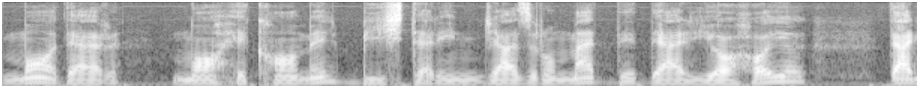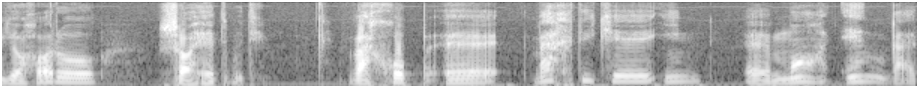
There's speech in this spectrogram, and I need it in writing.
ما در ماه کامل بیشترین جزر و مد دریاهای دریاها رو شاهد بودیم. و خب وقتی که این ماه انقدر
